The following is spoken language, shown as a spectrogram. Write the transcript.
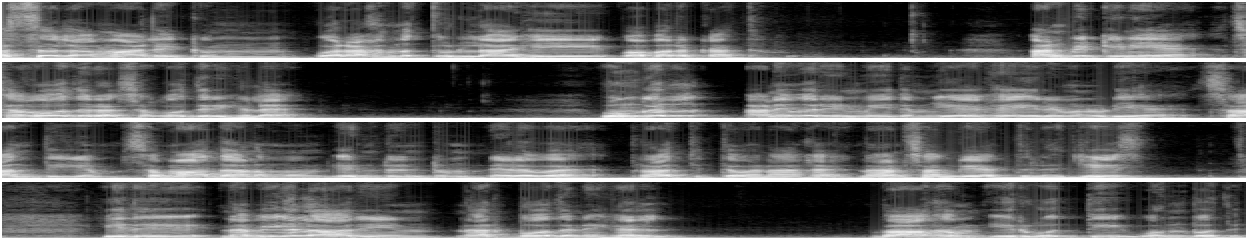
அஸ்ஸலாம் அலைக்கும் வரஹமத்துல்லாஹி வபர்காத்து. அன்பிக்கினிய சகோதர சகோதரிகளே உங்கள் அனைவரின் மீதும் ஏக இறைவனுடைய சாந்தியும் சமாதானமும் என்றென்றும் நிலவ பிரார்த்தித்தவனாக நான் சங்கை அப்துல் அஜீஸ். இது நபிகளாரின் நற்போதனைகள் பாகம் இருபத்தி ஒன்பது.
